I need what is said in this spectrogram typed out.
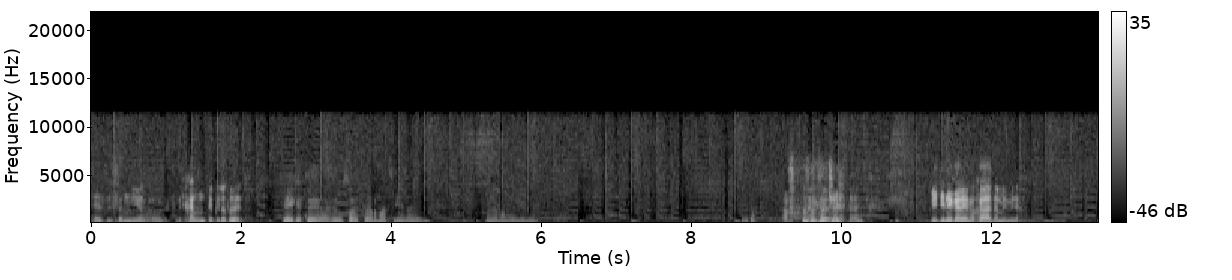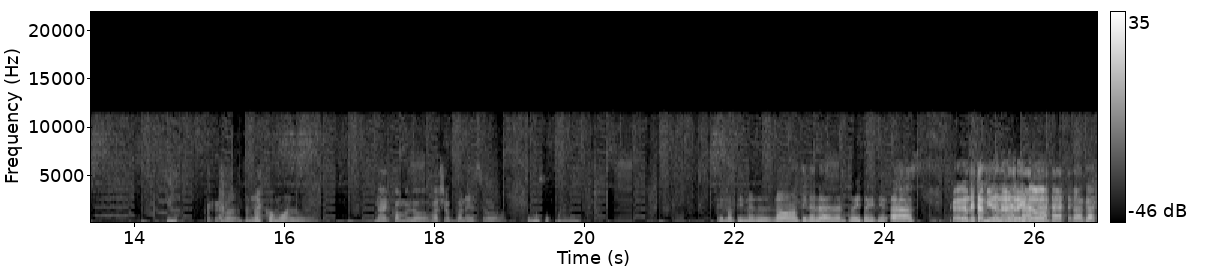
¿Qué es esa mierda, boludo? Semejante pelotudez. Tienes que este, usar esta arma así en el. En el manual. ¿no? Ahí está. Y tiene cara enojada también, mira. Qué no, no es como el. No es como los gallopones o. ¿Cómo se pone? Que no tiene el. No, no tiene la, la entradita que tiene. Ah, ¿Dónde estás mirando la entradita vos? acá.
